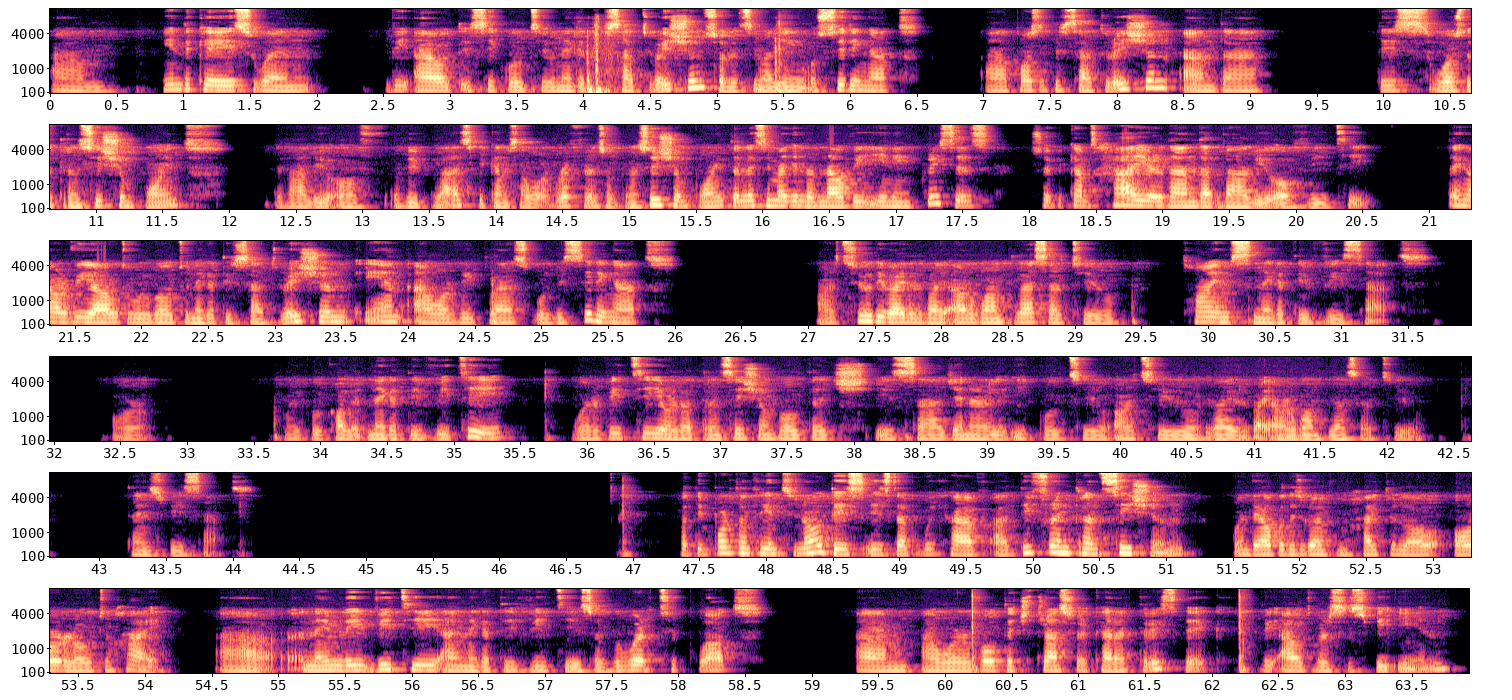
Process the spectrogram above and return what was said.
Um, in the case when V out is equal to negative saturation, so let's imagine it was sitting at uh, positive saturation and uh, this was the transition point, the value of V plus becomes our reference or transition point, and let's imagine that now V in increases, so it becomes higher than that value of Vt. Then our V out will go to negative saturation and our V plus will be sitting at R2 divided by R1 plus R2 times negative V sat or we could call it negative Vt where Vt or the transition voltage is uh, generally equal to R2 divided by R1 plus R2 times Vsat. But the important thing to notice is that we have a different transition when the output is going from high to low or low to high, uh, namely Vt and negative Vt. So if we were to plot um, our voltage transfer characteristic, V out versus V in,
